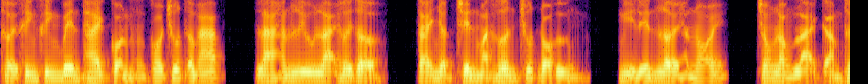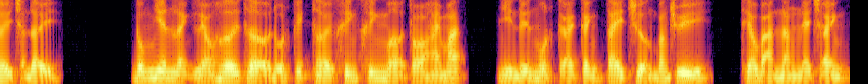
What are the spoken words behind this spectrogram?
thời khinh khinh bên thai còn có chút ấm áp, là hắn lưu lại hơi thở, tái nhợt trên mặt hơn chút đỏ ửng, nghĩ đến lời hắn nói, trong lòng lại cảm thấy tràn đầy. Đống nhiên lạnh lẽo hơi thở đột kích thời khinh khinh mở to hai mắt, nhìn đến một cái cánh tay trưởng bằng truy, theo bản năng né tránh,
